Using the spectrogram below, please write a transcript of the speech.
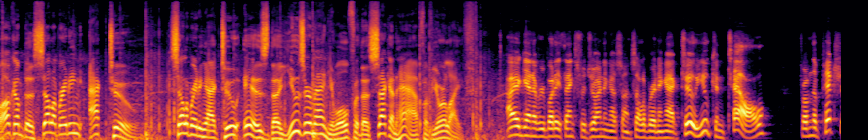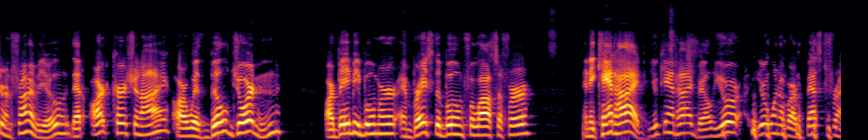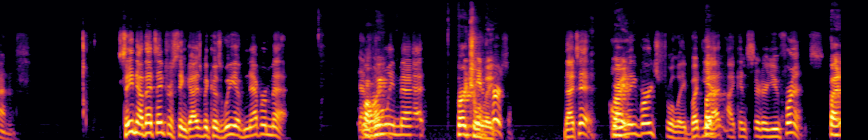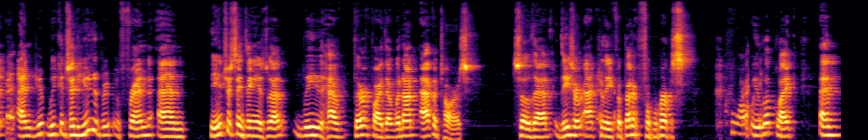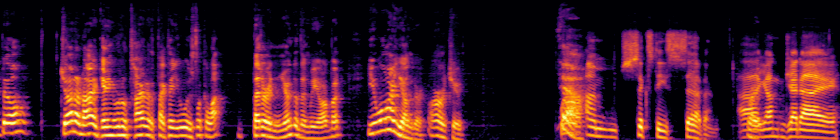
Welcome to Celebrating Act Two. Celebrating Act Two is the user manual for the second half of your life. Hi again, everybody. Thanks for joining us on Celebrating Act Two. You can tell from the picture in front of you that Art Kirsch and I are with Bill Jordan, our baby boomer, embrace the boom philosopher, and he can't hide. You can't hide, Bill. You're you're one of our best friends. See, now that's interesting, guys, because we have never met. Well, we- only met. virtually. In person. That's it. Right. Only virtually, but But- yet I consider you friends. But and we consider you to be a friend. And the interesting thing is that we have verified that we're not avatars, so that these are actually, for better or for worse, what we look like. And Bill, John, and I are getting a little tired of the fact that you always look a lot better and younger than we are. But you are younger, aren't you? Well, Yeah. I'm 67. Uh, Right. Young Jedi.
